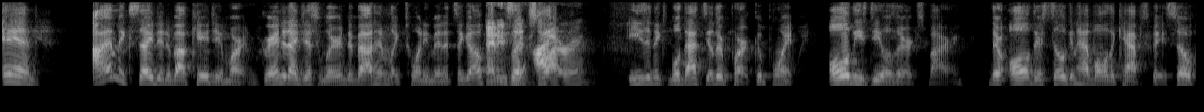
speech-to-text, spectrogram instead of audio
And I'm excited about KJ Martin. Granted, I just learned about him like 20 minutes ago. And he's expiring. I, he's an ex- well, that's the other part. Good point. All these deals are expiring. They're all they're still gonna have all the cap space. So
